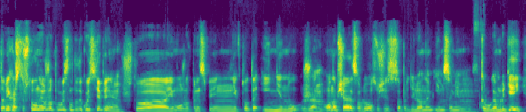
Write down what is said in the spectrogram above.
Да, мне кажется, что он ее уже повысил до такой степени, что ему уже, в принципе, никто-то и не нужен. Он общается в любом случае с определенным им самим кругом людей,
